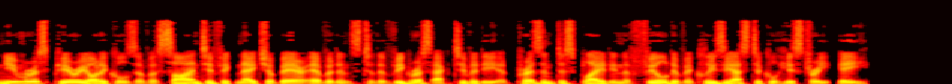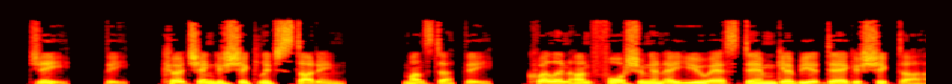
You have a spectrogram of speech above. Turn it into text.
Numerous periodicals of a scientific nature bear evidence to the vigorous activity at present displayed in the field of ecclesiastical history, e.g. the Kirchengeschichtliche Studien Munster, the Quellen und Forschungen aus dem Gebiet der Geschichte.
